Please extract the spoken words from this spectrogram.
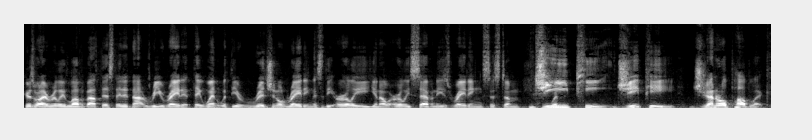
here's what I really love about this: they did not re-rate it. They went with the original rating. This is the early, you know, early '70s rating system. When- GP. GP, general public.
